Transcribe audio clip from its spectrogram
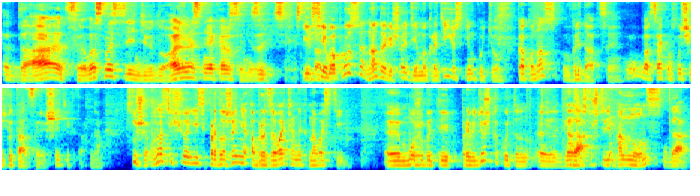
Да, целостность, индивидуальность, мне кажется, и независимость. И Это все одно. вопросы надо решать демократическим путем, как у нас в редакции. Ну, во всяком случае, пытаться решить их так. Да. Слушай, у нас еще есть продолжение образовательных новостей. Э, Может быть, ты проведешь какой-то э, для Да. наших слушателей анонс Да.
